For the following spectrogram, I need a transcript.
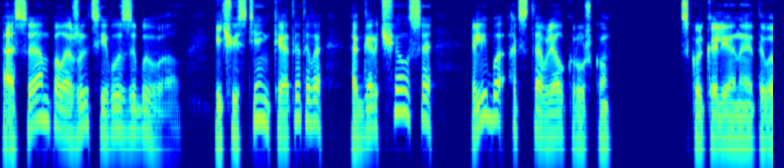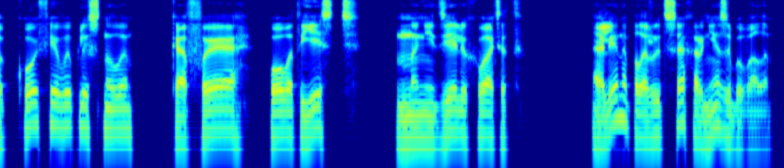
а сам положить его забывал и частенько от этого огорчался либо отставлял кружку. Сколько Лена этого кофе выплеснула? Кафе, повод есть, на неделю хватит. А Лена положить сахар не забывала.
